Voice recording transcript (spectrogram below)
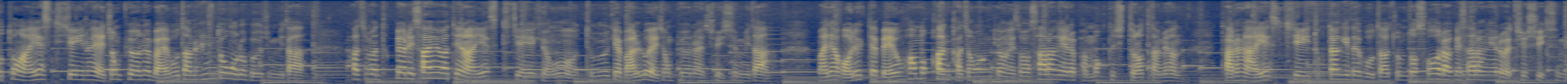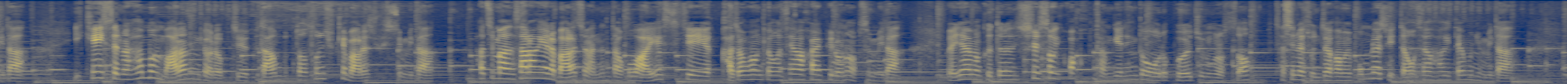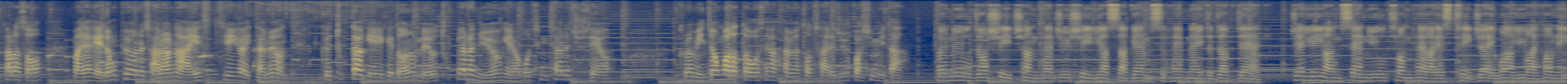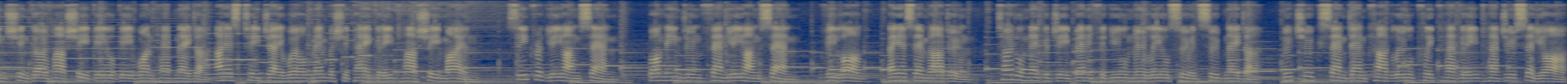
보통 ISTJ는 애정 표현을 말보다는 행동으로 보여줍니다. 하지만 특별히 사회화된 ISTJ의 경우 드물게 말로 애정 표현할 수 있습니다. 만약 어릴 때 매우 화목한 가정 환경에서 사랑해를 밥 먹듯이 들었다면 다른 ISTJ 뚝딱이들보다 좀 더 수월하게 사랑해를 외칠 수 있습니다. 이 케이스는 한 번 말하는 게 어렵지 그 다음부터 손쉽게 말할 수 있습니다. 하지만 사랑해를 말하지 않는다고 ISTJ의 가정 환경을 생각할 필요는 없습니다. 왜냐하면 그들은 실속이 꽉꽉 담긴 행동으로 보여줌으로써 자신의 존재감을 뽐낼 수 있다고 생각하기 때문입니다. 따라서 만약 애정 표현을 잘하는 ISTJ가 있다면 그 뚝딱이에게 너는 매우 특별한 유형이라고 칭찬해주세요. 그럼 인정받았다고 생각하며 더 잘해줄 것입니다. Yasugam sahabne deduk dak. Jeyung sang yul tongha ISTJ yui honin shingo hashi gilgi one habnada. ISTJ world membership a gaib hashi mayan. Secret yeung sang. Bonin dung fan yeung sang. Vlog. ASM ardung. Total negaji benefit yul nu lil suit subnada. Uchuk sang dan card lul click hagaib haju se yor.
